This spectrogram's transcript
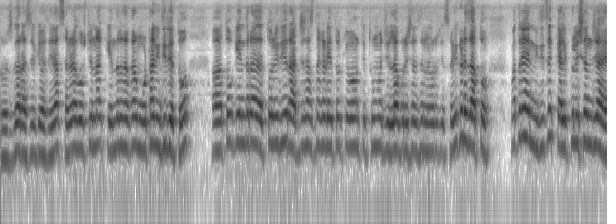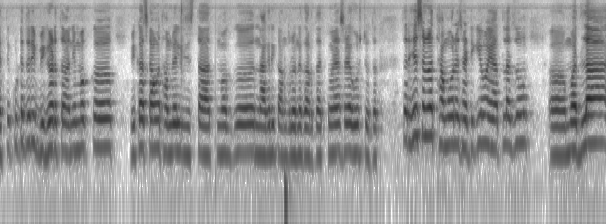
रोजगार असेल किंवा या सगळ्या गोष्टींना केंद्र सरकार मोठा निधी देतो. तो केंद्र तो निधी राज्य शासनाकडे येतो किंवा तिथून मग जिल्हा परिषद असेल नगर सगळीकडे जातो. मात्र या निधीचं कॅल्क्युलेशन जे आहे ते कुठेतरी बिघडतं आणि मग विकास कामं थांबलेली दिसतात मग नागरिक आंदोलनं करतात किंवा ह्या सगळ्या गोष्टी होतात. तर हे सगळं थांबवण्यासाठी किंवा यातला जो मधला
